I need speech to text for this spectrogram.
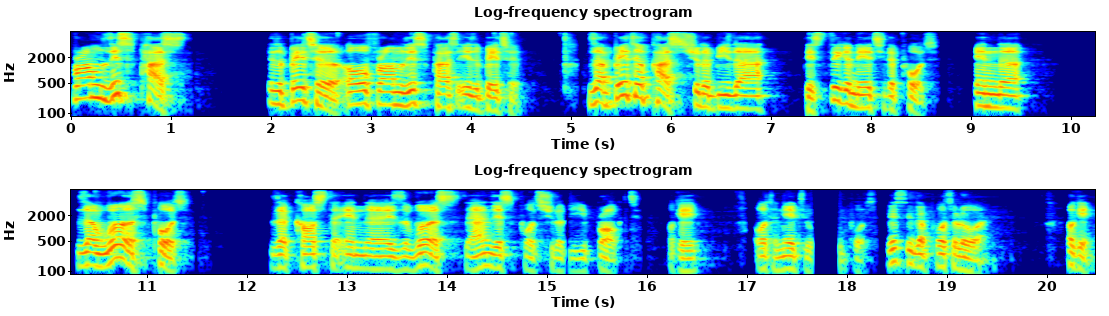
From this path, is better or from this path is better. The better path should be the designated port and the worst port. The cost and is worse then this port should be blocked okay? Alternative port. This is the port lower okay.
